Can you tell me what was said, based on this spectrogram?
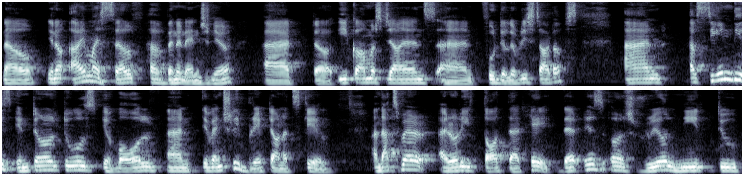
Now, you know, I myself have been an engineer at uh, e-commerce giants and food delivery startups. And I've seen these internal tools evolve and eventually break down at scale. And that's where I really thought that, hey, there is a real need to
